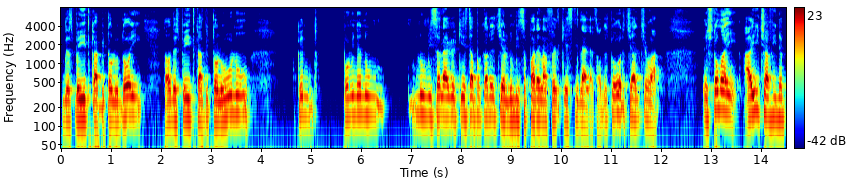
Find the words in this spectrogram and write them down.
despre IT capitolul 2 sau despre IT capitolul 1, când pe mine nu, nu mi se leagă chestia pe care o cer, nu mi se pare la fel chestiile alea sau despre orice altceva. Deci tocmai aici vine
